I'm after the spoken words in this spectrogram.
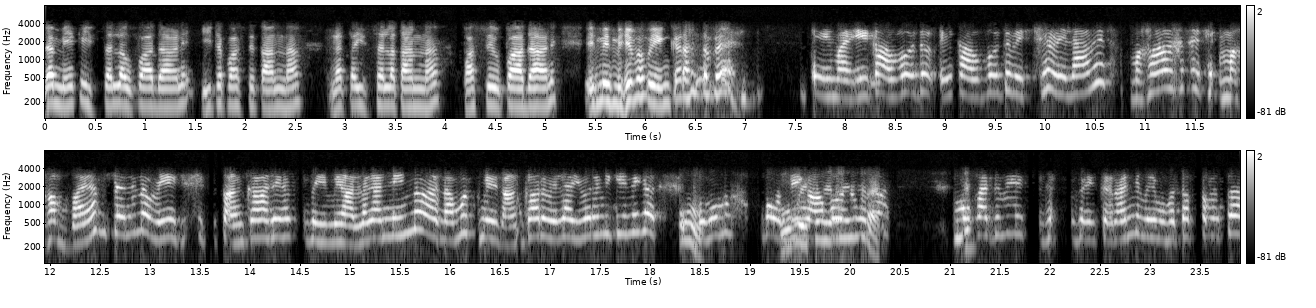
දැන් මේක ඉස්සල්ලා උපාදානේ ඊට පස්සේ තණ්හා නැත්නම් ඉස්සල්ලා තණ්හා පස්සේ උපාදානේ. එමේ මේව වෙන් කරන්න බෑ. එහෙමයි ඒක අවබෝධ ඒක අවබෝධ වෙච්ච වෙලාවේ මහා මහා බයක් දැනෙන මේ සංකාරයක් මේ මේ අල්ලගන්න ඉන්නවා නමුත් මේ සංකාර වෙලා ඉවරනේ කියන එක බොහොම හොඳින් මොකද්ද මේ කරන්නේ මේ මොහොතක් පාසා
